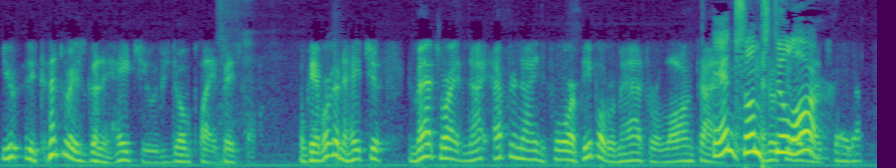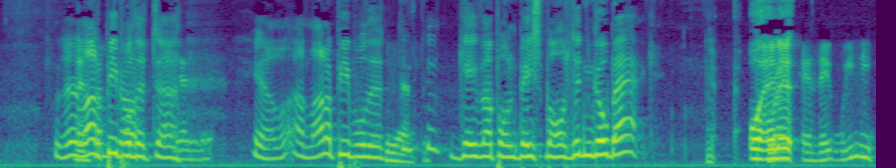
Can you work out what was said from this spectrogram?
you the country is going to hate you if you don't play baseball. Okay, we're going to hate you. And Matt's right. After '94, people were mad for a long time, And some still are. That straight up- There are a lot of people that, uh, yeah, you know, a lot of people that Yeah. gave up on baseball didn't go back. Well, and right, it. and they we need.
